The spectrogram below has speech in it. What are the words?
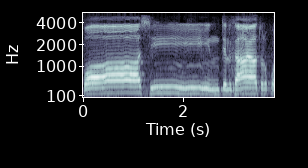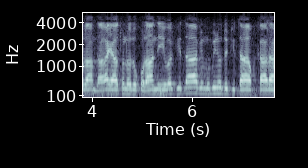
طاسین تلک آیات القرآن دا آیاتونو دو قرآن دی و کتاب مبینو دو کتاب کارا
